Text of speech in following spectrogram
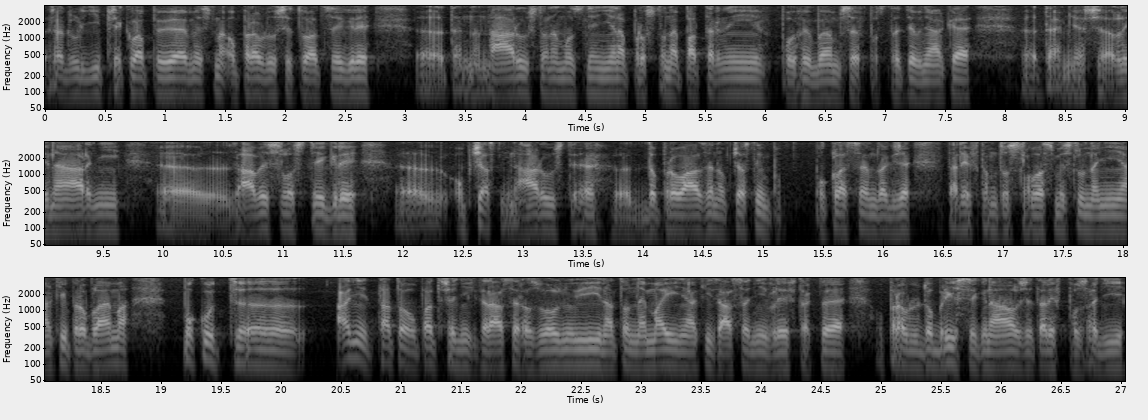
řadu lidí překvapivě. My jsme opravdu v situaci, kdy eh, ten nárůst onemocnění je naprosto nepatrný. Pohybujeme se v podstatě v nějaké téměř lineární závislosti, kdy občasný nárůst je doprovázen občasným poklesem, takže tady v tomto slova smyslu není nějaký problém. A pokud eh, ani tato opatření, která se rozvolňují, na to nemají nějaký zásadní vliv, tak to je opravdu dobrý signál, že tady v pozadí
